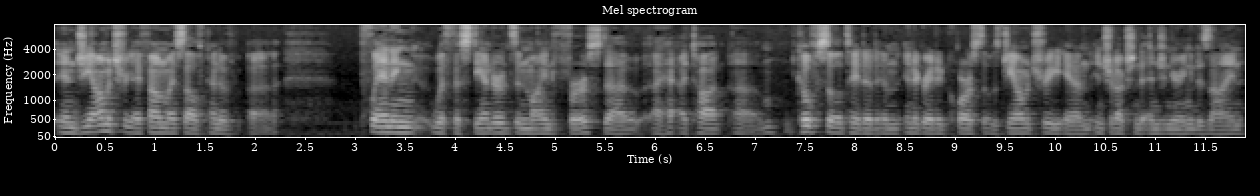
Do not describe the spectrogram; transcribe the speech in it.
in geometry, I found myself kind of uh, planning with the standards in mind first. Uh, I, I, taught, um, co facilitated an integrated course that was geometry and introduction to engineering and design.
